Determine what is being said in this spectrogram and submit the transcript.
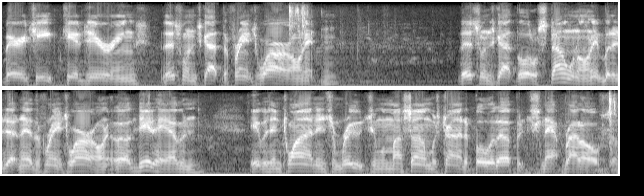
very cheap kids earrings. This one's got the French wire on it and this one's got the little stone on it but it doesn't have the French wire on it. Well it did have and it was entwined in some roots and when my son was trying to pull it up it snapped right off so.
